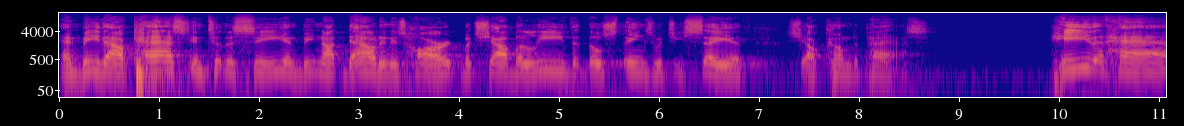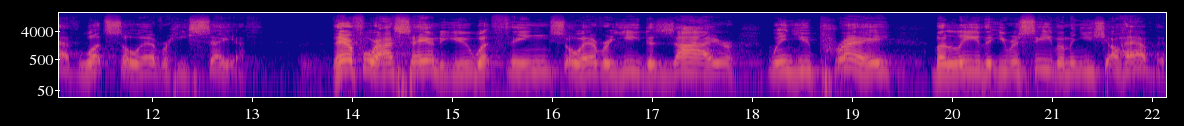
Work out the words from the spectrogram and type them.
and be thou cast into the sea, and be not doubt in his heart, but shall believe that those things which he saith shall come to pass. He that have whatsoever he saith. Therefore I say unto you, what things soever ye desire when you pray, believe that you receive them and ye shall have them.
